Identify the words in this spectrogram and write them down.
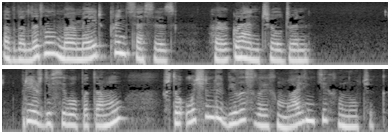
of the little mermaid princesses, her grandchildren. Прежде всего потому, что очень любила своих маленьких внучек.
